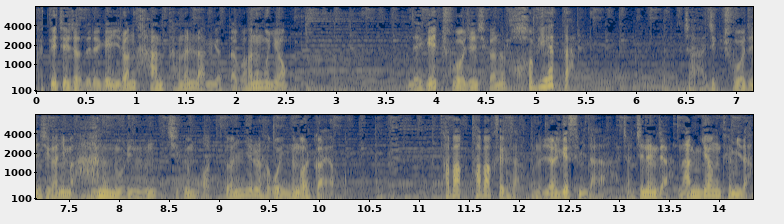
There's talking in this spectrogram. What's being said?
그때 제자들에게 이런 한탄을 남겼다고 하는군요. 내게 주어진 시간을 허비했다. 자, 아직 주어진 시간이 많은 우리는 지금 어떤 일을 하고 있는 걸까요? 타박타박 세계사 오늘 열겠습니다. 전 진행자 남경태입니다.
